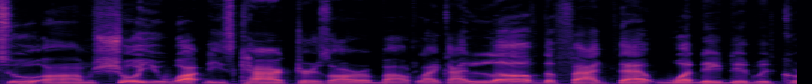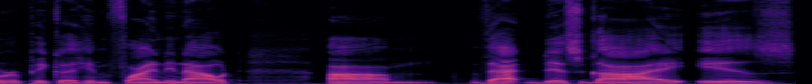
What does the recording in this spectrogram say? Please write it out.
to um show you what these characters are about. Like I love the fact that what they did with Kurapika, him finding out um that this guy is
